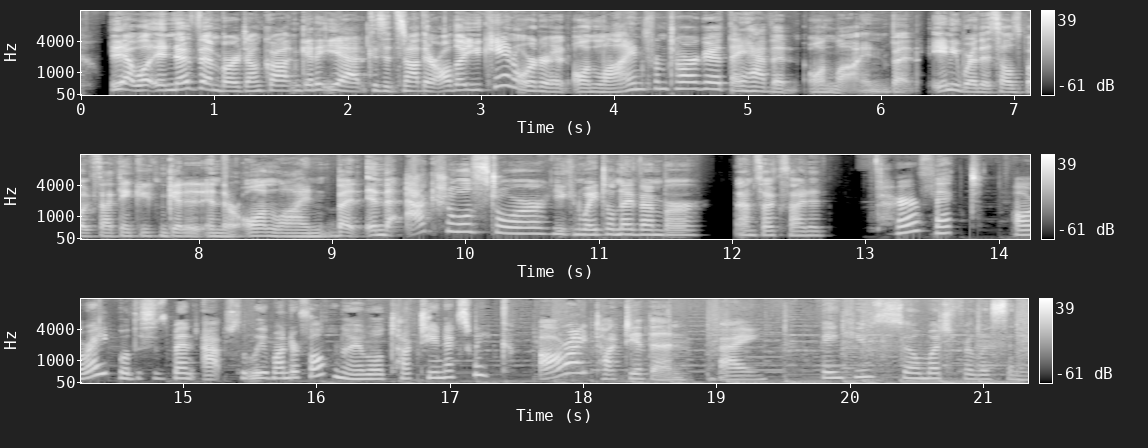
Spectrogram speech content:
yeah, well, in November, don't go out and get it yet because it's not there. Although you can order it online from Target, they have it online. But anywhere that sells books, I think you can get it in their online. But in the actual store, you can wait till November. I'm so excited. Perfect. All right. Well, this has been absolutely wonderful, and I will talk to you next week. All right. Talk to you then. Bye. Thank you so much for listening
